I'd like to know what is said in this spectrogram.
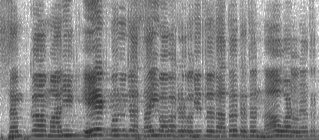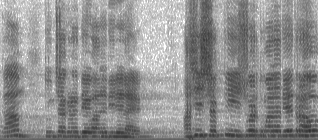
सबका मालिक एक म्हणून ज्या साईबाबाकडे बघितलं जातं त्याचं नाव वाढवण्याचं काम तुमच्याकडे देवाने दिलेलं आहे. अशी शक्ती ईश्वर तुम्हाला देत राहो.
